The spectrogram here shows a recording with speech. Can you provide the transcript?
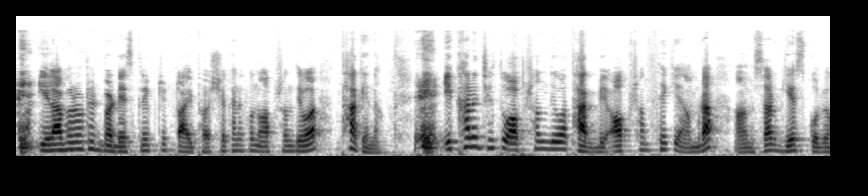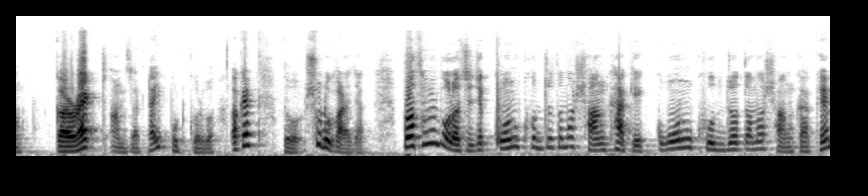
এলাবোরেটেড বা ডেসক্রিপটিভ টাইপ হয়, সেখানে কোনো অপশান দেওয়া থাকে না। এখানে যেহেতু অপশান দেওয়া থাকবে অপশান থেকে আমরা আনসার গেস করব কারেক্ট আনসারটাই পুট করব ওকে তো শুরু করা যাক। প্রথমে বলেছে যে, কোন ক্ষুদ্রতম সংখ্যাকে, কোন ক্ষুদ্রতম সংখ্যাকে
